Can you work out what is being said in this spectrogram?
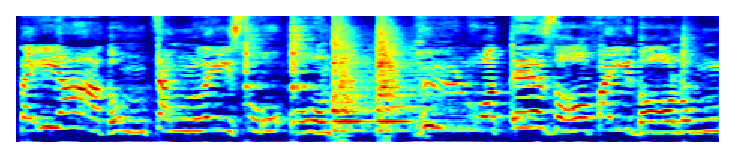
对呀动张雷说，潘罗得少飞到龙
